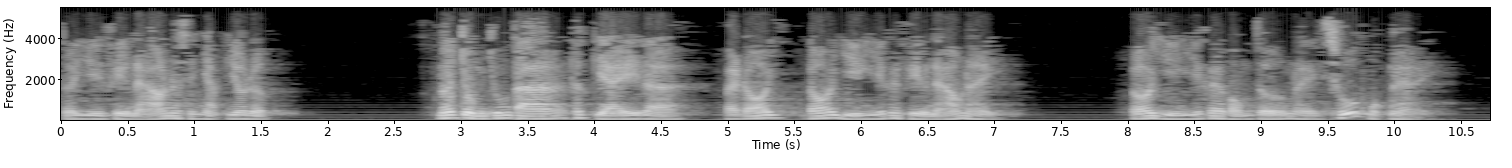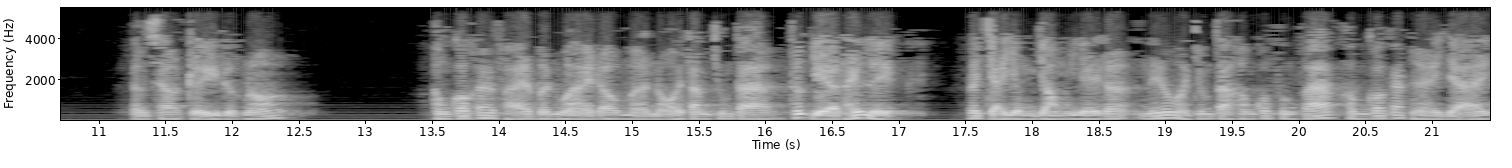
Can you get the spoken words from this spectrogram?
tại vì phiền não nó sẽ nhập vô được. Nói chung chúng ta thức dậy là phải đối đối diện với cái phiền não này đối diện với cái vọng tưởng này suốt một ngày làm sao trị được nó? Không có cái phải bên ngoài đâu mà nội tâm chúng ta thức dậy là thấy liền. Nó chạy vòng vòng như vậy đó. Nếu mà chúng ta không có phương pháp, không có các ngài dạy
